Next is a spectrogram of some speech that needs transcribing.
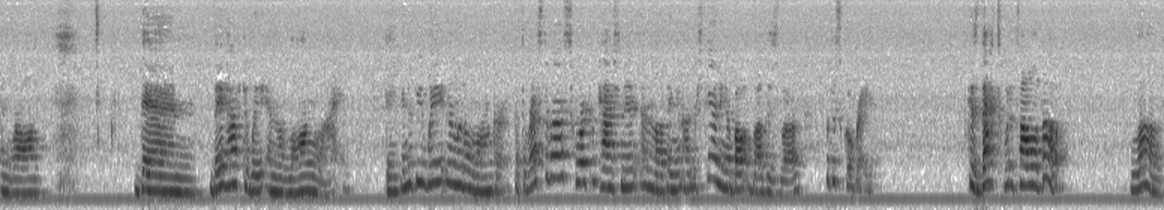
and wrong, then they have to wait in the long line. They're going to be waiting a little longer. But the rest of us who are compassionate and loving and understanding about love is love, we'll just go right in. Because that's what it's all about. Love.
